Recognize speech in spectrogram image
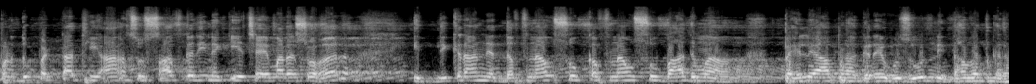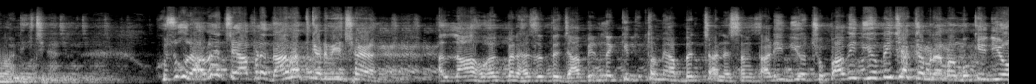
પણ દુપટ્ટાથી આંસુ સાફ કરીને કહે છે મારા શોહર એ દીકરાને દફનાવશું, કફનાવશું બાદમાં. પહેલે આપણા ઘરે હુઝુરની દાવત કરવાની છે. હુઝુર આવે છે, આપણે દાવત કરવી છે. અલ્લાહ અકબર હઝરત જાબિરને કીધું, તમે આ બચ્ચાને સંતાડી દો છુપાવી દો બીજા કમરામાં મૂકી દો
